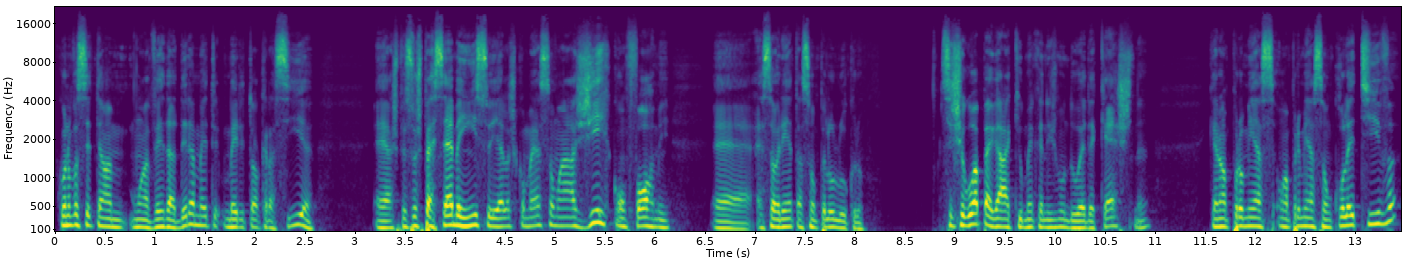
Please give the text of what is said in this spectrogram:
Quando você tem uma, uma verdadeira meritocracia, é, as pessoas percebem isso e elas começam a agir conforme é, essa orientação pelo lucro. Você chegou a pegar aqui o mecanismo do Edecash, né? Que era uma premiação, uma premiação coletiva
